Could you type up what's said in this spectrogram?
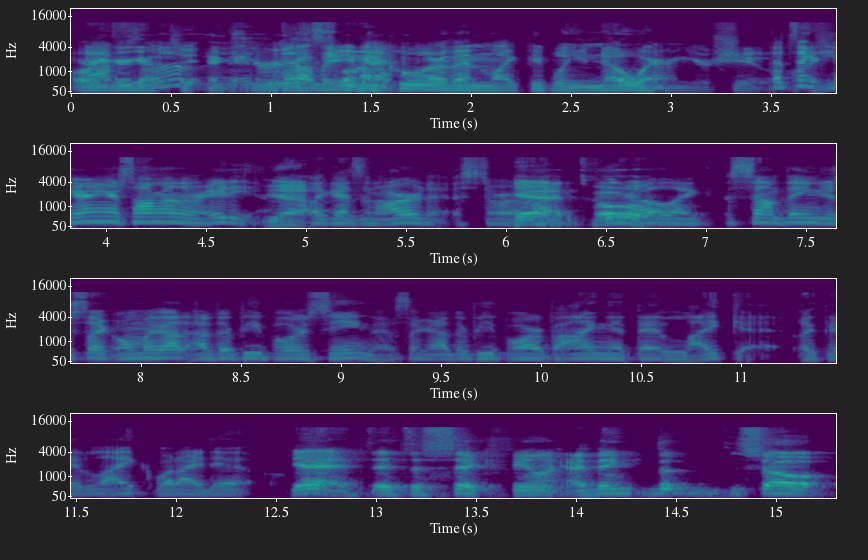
or you're gonna see Absolutely. pictures. Probably even but- cooler than like people you know wearing your shoe. That's like, hearing your song on the radio. Yeah. Like as an artist or Yeah, like, you totally. know, like something just like, oh my God, other people are seeing this. Like other people are buying it. They like it. Like they like what I do. yeah, it's, it's a sick feeling. I think the, so.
